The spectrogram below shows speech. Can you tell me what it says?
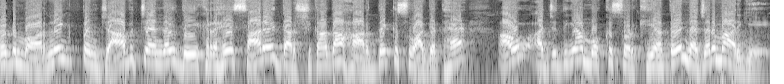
ਗੁੱਡ ਮਾਰਨਿੰਗ ਪੰਜਾਬ ਚੈਨਲ ਦੇਖ ਰਹੇ ਸਾਰੇ ਦਰਸ਼ਕਾਂ ਦਾ ਹਾਰਦਿਕ ਸਵਾਗਤ ਹੈ। ਆਓ ਅੱਜ ਦੀਆਂ ਮੁੱਖ ਸੁਰਖੀਆਂ ਤੇ ਨਜ਼ਰ ਮਾਰੀਏ।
